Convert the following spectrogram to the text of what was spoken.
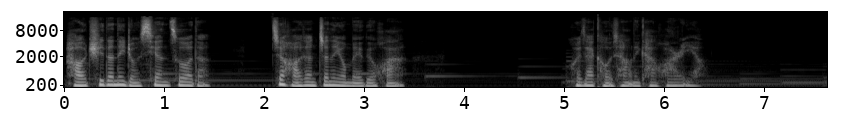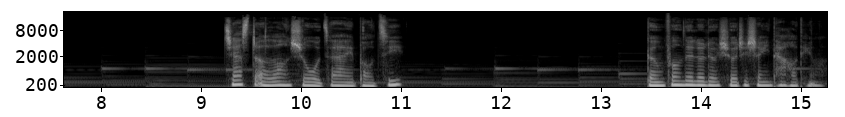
好吃的那种现做的，就好像真的有玫瑰花会在口腔里开花一样。Just alone 说我在宝鸡。等风六六六说这声音太好听了，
